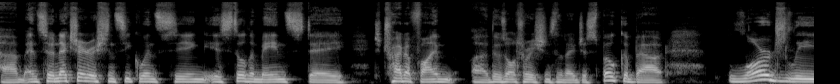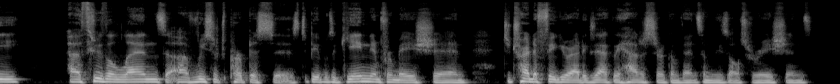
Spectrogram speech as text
Um, and so next generation sequencing is still the mainstay to try to find uh, those alterations that I just spoke about, largely uh, through the lens of research purposes, to be able to gain information, to try to figure out exactly how to circumvent some of these alterations.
